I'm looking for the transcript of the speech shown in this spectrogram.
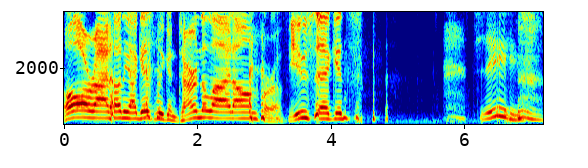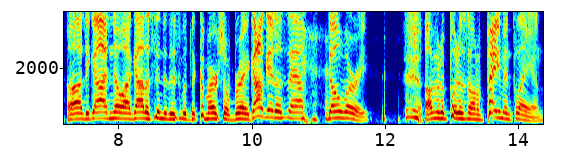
All right, honey. I guess we can turn the light on for a few seconds. Gee. Uh, do God know I got us into this with the commercial break? I'll get us out. Don't worry. I'm going to put us on a payment plan.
